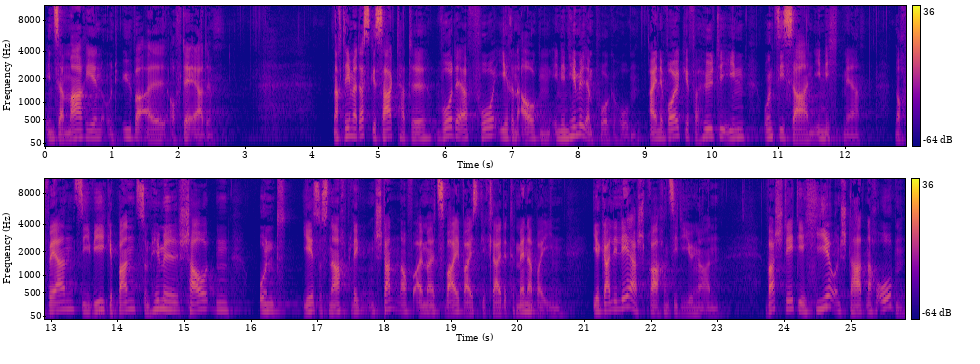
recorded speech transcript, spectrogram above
in Samarien und überall auf der Erde. Nachdem er das gesagt hatte, wurde er vor ihren Augen in den Himmel emporgehoben. Eine Wolke verhüllte ihn und sie sahen ihn nicht mehr noch während sie wie gebannt zum Himmel schauten und Jesus nachblickten, standen auf einmal zwei weiß gekleidete Männer bei ihnen. Ihr Galiläer, sprachen sie die Jünger an. Was steht ihr hier und starrt nach oben?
